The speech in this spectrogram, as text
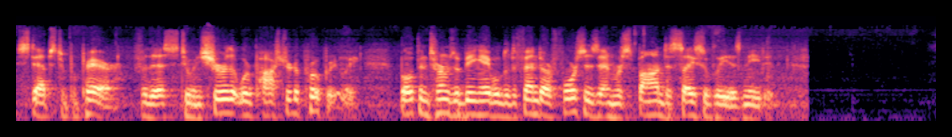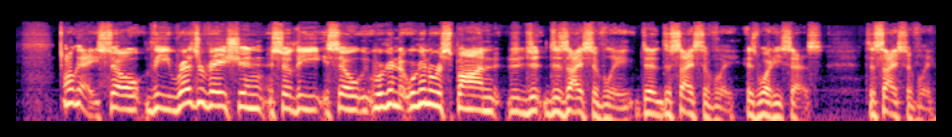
steps to prepare for this to ensure that we're postured appropriately, both in terms of being able to defend our forces and respond decisively as needed. Okay, so the reservation, so the so we're gonna we're gonna respond d- decisively. D- decisively is what he says. Decisively.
